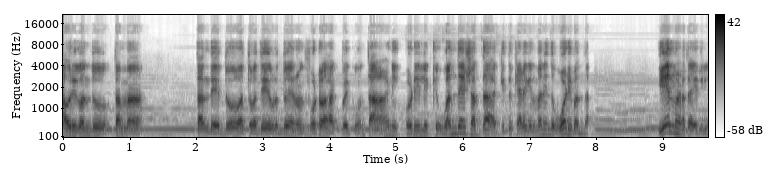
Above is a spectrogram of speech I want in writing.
ಅವರಿಗೊಂದು ತಮ್ಮ ತಂದೆದ್ದೋ ಅಥವಾ ದೇವ್ರದ್ದು ಏನೋ ಒಂದು ಫೋಟೋ ಹಾಕ್ಬೇಕು ಅಂತ ಆಣಿ ಹೊಡಿಲಿಕ್ಕೆ ಒಂದೇ ಶಬ್ದ ಹಾಕಿದ್ದು ಕೆಳಗಿನ ಮನೆಯಿಂದ ಓಡಿ ಬಂದ. ಏನ್ ಮಾಡ್ತಾ ಇದ್ರಿ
